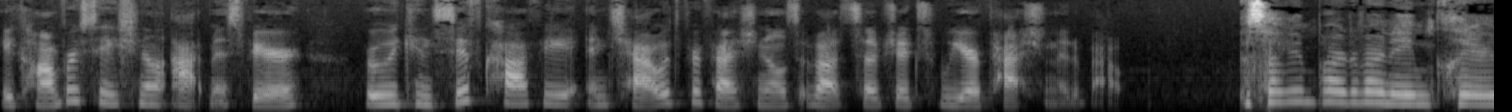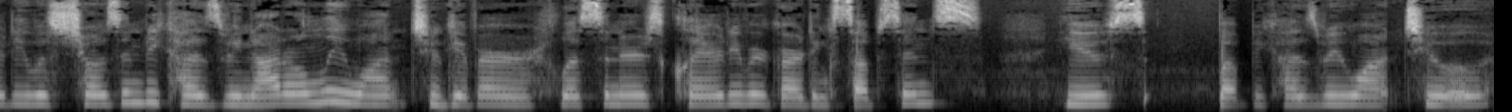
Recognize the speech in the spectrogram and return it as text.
a conversational atmosphere where we can sip coffee and chat with professionals about subjects we are passionate about. The second part of our name, Clarity, was chosen because we not only want to give our listeners clarity regarding substance use, but because we want to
